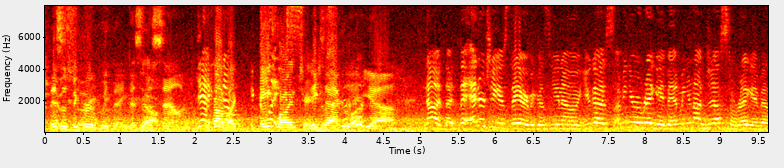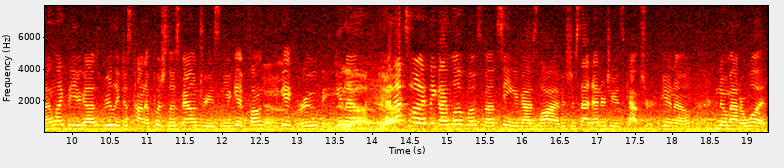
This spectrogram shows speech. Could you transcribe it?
favor. This is the group we think. This Yeah. is the sound. Yeah, We've you had know, like eight clicks. line changes. Exactly. Yeah. No, the, the energy is there because you know you guys. I mean, you're a reggae band, but you're not just a reggae band. I like that you guys really just kind of push those boundaries and you get funky, you get groovy, you know. Yeah, yeah. And that's what I think I love most about seeing you guys live. Is just that energy is captured, you know, no matter what.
